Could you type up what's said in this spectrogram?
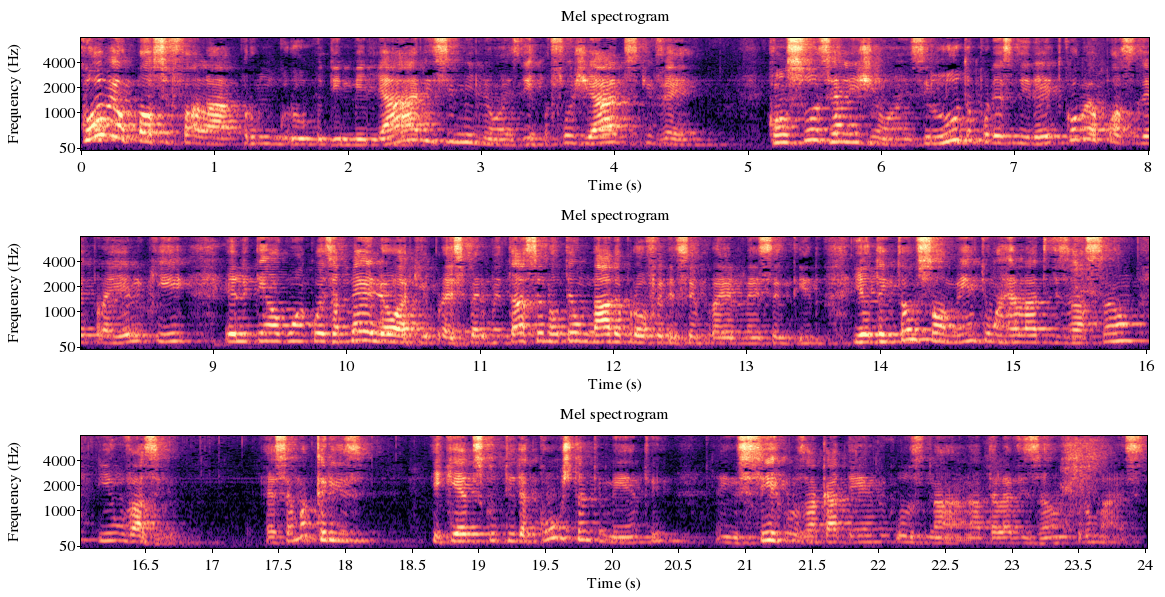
Como eu posso falar para um grupo de milhares e milhões de refugiados que vêm com suas religiões e luta por esse direito, como eu posso dizer para ele que ele tem alguma coisa melhor aqui para experimentar se eu não tenho nada para oferecer para ele nesse sentido? E eu tenho tão somente uma relativização e um vazio. Essa é uma crise e que é discutida constantemente em círculos acadêmicos, na, na televisão e tudo mais.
